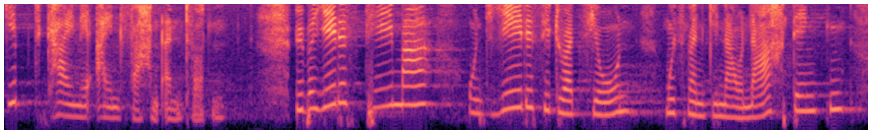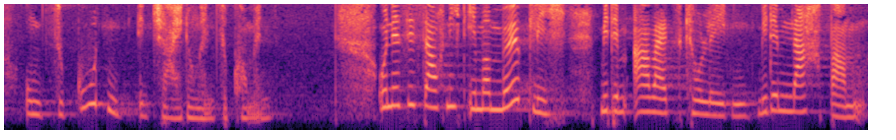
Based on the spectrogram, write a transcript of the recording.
gibt keine einfachen Antworten. Über jedes Thema und jede Situation muss man genau nachdenken, um zu guten Entscheidungen zu kommen. Und es ist auch nicht immer möglich, mit dem Arbeitskollegen, mit dem Nachbarn,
